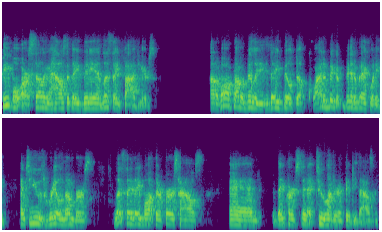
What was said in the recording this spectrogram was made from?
people are selling a house that they've been in, let's say five years, out of all probability, they built up quite a big bit of equity. And to use real numbers, let's say they bought their first house and they purchased it at 250,000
